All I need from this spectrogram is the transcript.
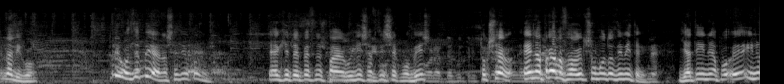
Έλα λίγο. Λίγο, δεν πήρα να σε δύο κόσμο. Έρχεται ο υπεύθυνος παραγωγής αυτής της εκπομπής. Το ξέρω. Ένα πράγμα θα ρωτήσω μόνο τον Δημήτρη. Γιατί είναι, είναι,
